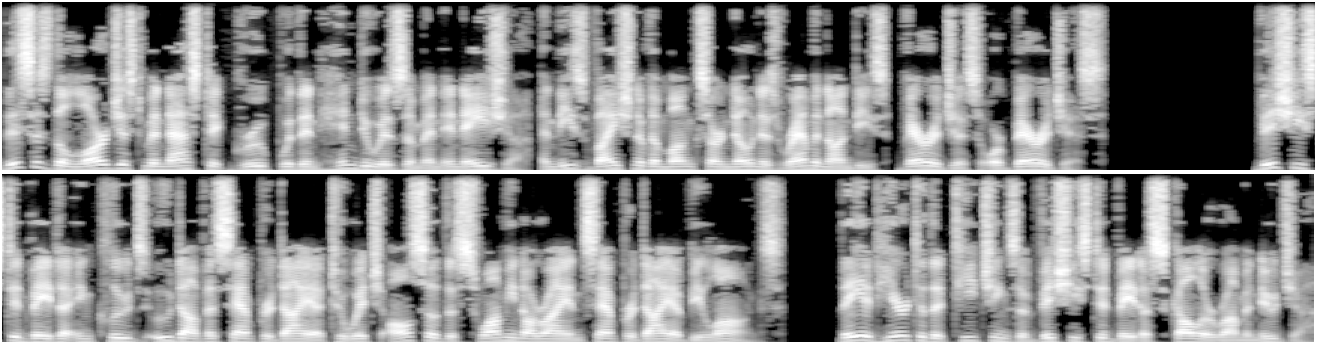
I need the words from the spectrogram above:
This is the largest monastic group within Hinduism and in Asia, and these Vaishnava monks are known as Ramanandis, Vairagis or Bairagis. Vishistadvaita includes Uddhava Sampradaya to which also the Swaminarayan Sampradaya belongs. They adhere to the teachings of Vishistadvaita scholar Ramanuja.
